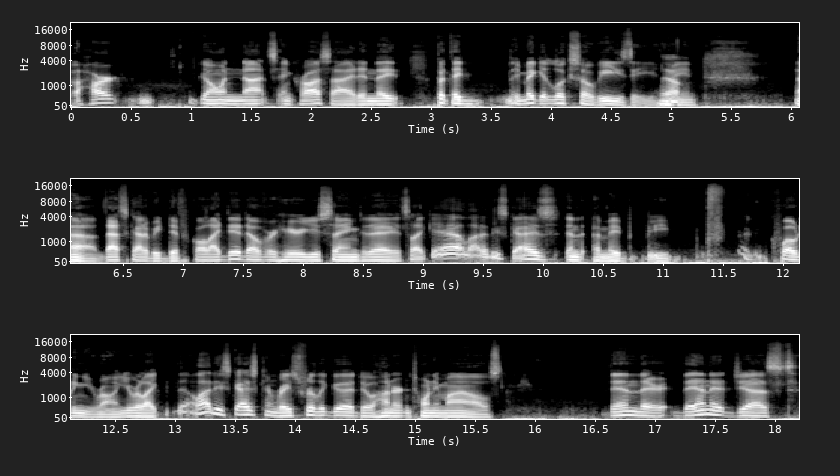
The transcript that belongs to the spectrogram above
heart going nuts and cross-eyed, and they but they they make it look so easy. Yeah. I mean, uh, that's got to be difficult. I did overhear you saying today. It's like, yeah, a lot of these guys, and I may be quoting you wrong. You were like, a lot of these guys can race really good to 120 miles. Then there, then it just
